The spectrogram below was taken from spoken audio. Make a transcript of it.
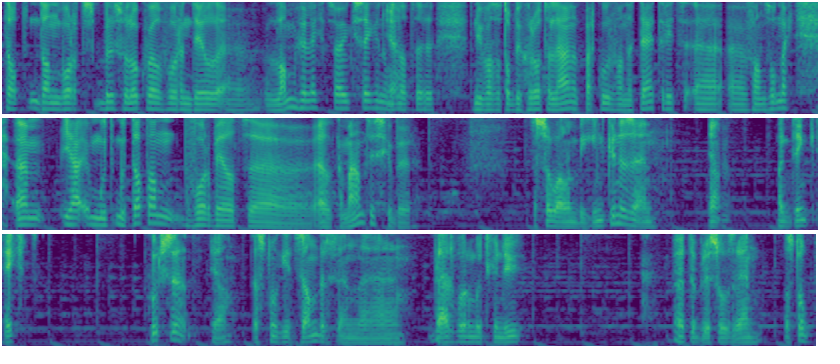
dat, dan wordt Brussel ook wel voor een deel eh, lam gelegd, zou ik zeggen. Omdat, nu was het op de Grote Laan, het parcours van de tijdrit van zondag. Ehm, ja, moet, moet dat dan bijvoorbeeld elke maand eens gebeuren? Dat zou wel een begin kunnen zijn. Ja. Maar ik denk echt, koersen, ja, dat is nog iets anders. En eh, daarvoor moet je nu buiten Brussel zijn. Pas op,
